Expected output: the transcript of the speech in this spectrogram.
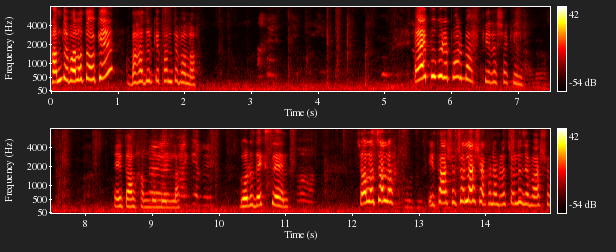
থামতে বলো তো ওকে, বাহাদুরকে থামতে বলো। এই পুকুরে পড়বা কেরা শাকিল এই তো আলহামদুলিল্লাহ। গরু দেখছেন? চলো চলো। ইরফা আসো চলে আসো এখন আমরা চলে যাব আসো।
